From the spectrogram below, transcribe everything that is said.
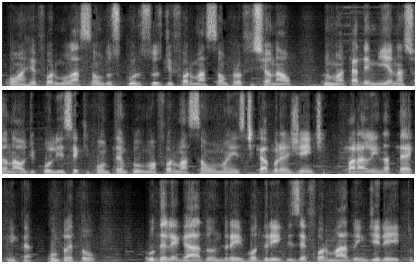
com a reformulação dos cursos de formação profissional, numa Academia Nacional de Polícia que contempla uma formação humanística abrangente, para além da técnica, completou. O delegado Andrei Rodrigues é formado em Direito,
